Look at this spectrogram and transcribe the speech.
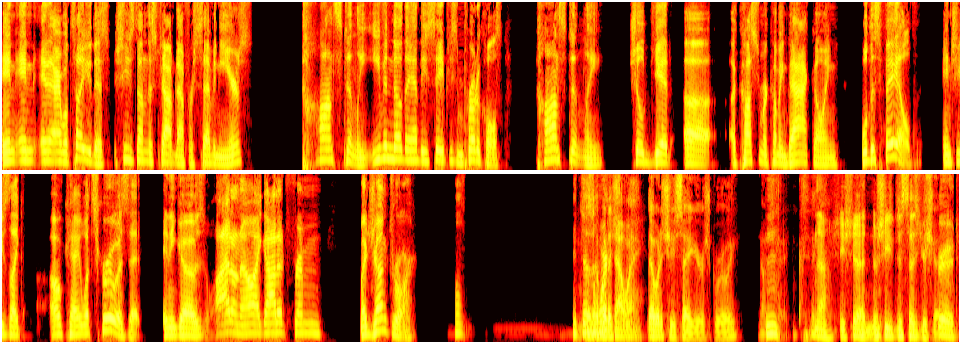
And and and I will tell you this: she's done this job now for seven years, constantly. Even though they have these safeties and protocols, constantly she'll get a a customer coming back going, "Well, this failed," and she's like, "Okay, what screw is it?" And he goes, "I don't know. I got it from my junk drawer." It doesn't work that she- way. That what did she say? You're screwy? No, Mm. No, she should. No, she just says You you're screwed.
